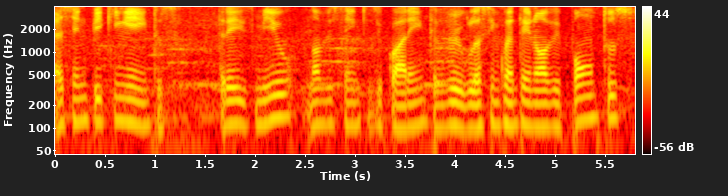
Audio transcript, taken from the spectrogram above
S&P 500 3.940,59 pontos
